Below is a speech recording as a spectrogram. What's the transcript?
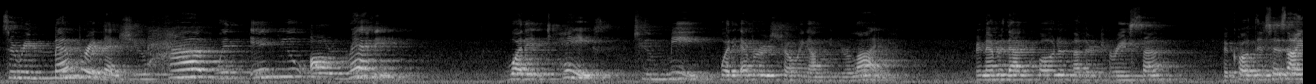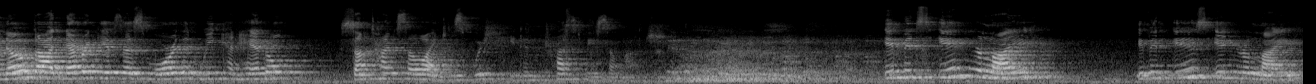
So remembering that you have within you already what it takes to meet whatever is showing up in your life. Remember that quote of Mother Teresa? The quote that says, I know God never gives us more than we can handle. Sometimes, though, I just wish He didn't trust me so much. if it's in your life, if it is in your life,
